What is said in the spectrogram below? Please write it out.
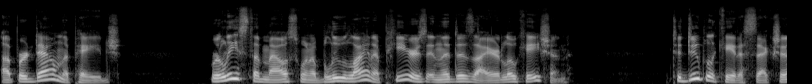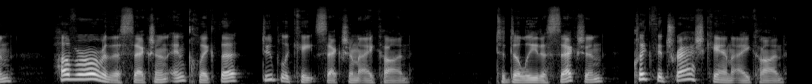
up or down the page. Release the mouse when a blue line appears in the desired location. To duplicate a section, hover over the section and click the Duplicate Section icon. To delete a section, click the trash can icon.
